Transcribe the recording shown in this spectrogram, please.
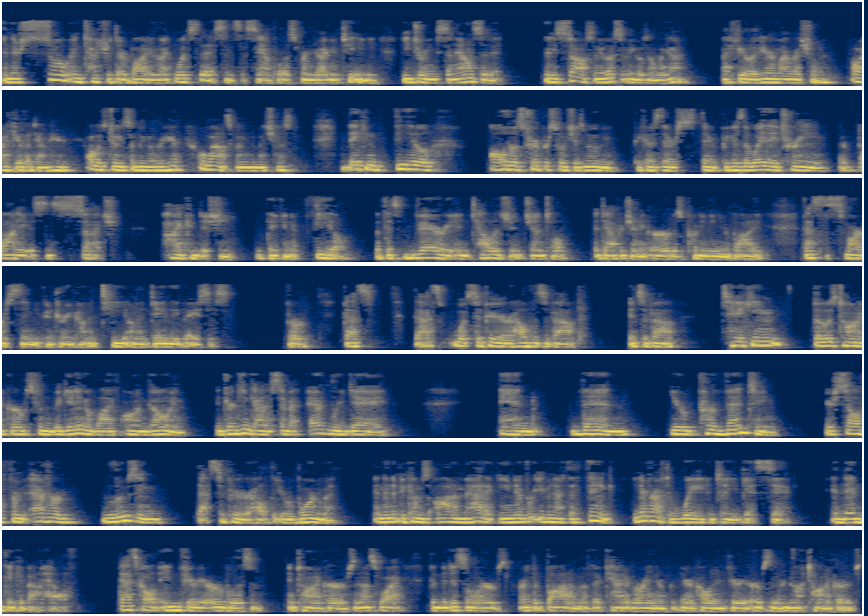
And they're so in touch with their body. Like, what's this? And it's a sample of spring dragon tea. And he, he drinks an ounce of it. And he stops and he looks at me and goes, oh my God, I feel it here in my right shoulder. Oh, I feel it down here. Oh, it's doing something over here. Oh wow, it's going into my chest. They can feel all those tripper switches moving because they're, they're because the way they train, their body is in such high condition that they can feel that this very intelligent, gentle adaptogenic herb is putting in your body. That's the smartest thing you can drink on a tea on a daily basis. For that's that's what superior health is about. It's about taking those tonic herbs from the beginning of life ongoing and drinking Gynostemma every day. And then you're preventing yourself from ever losing that superior health that you were born with. And then it becomes automatic. You never even have to think. You never have to wait until you get sick and then think about health. That's called inferior herbalism and tonic herbs. And that's why the medicinal herbs are at the bottom of the category and they're, they're called inferior herbs and they're not tonic herbs.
